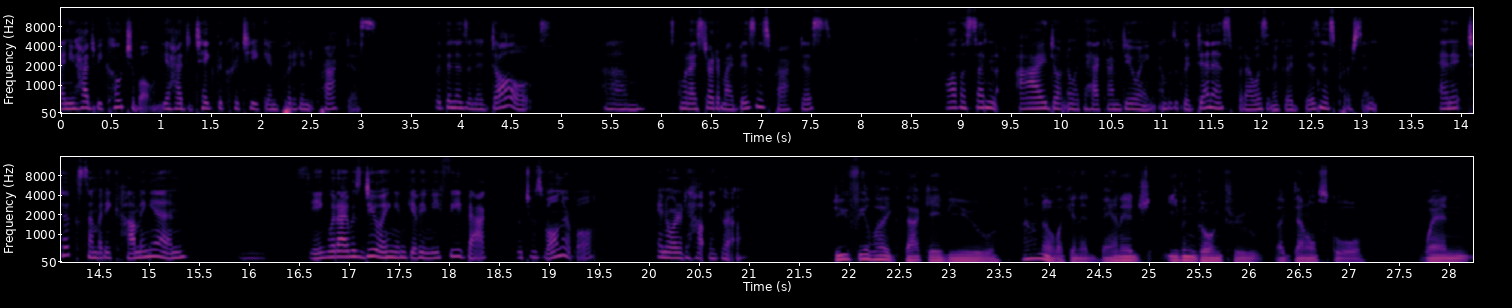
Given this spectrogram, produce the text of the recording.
and you had to be coachable. You had to take the critique and put it into practice. But then as an adult, um, when I started my business practice, all of a sudden I don't know what the heck I'm doing. I was a good dentist, but I wasn't a good business person. And it took somebody coming in and seeing what I was doing and giving me feedback, which was vulnerable, in order to help me grow. Do you feel like that gave you, I don't know, like an advantage, even going through like dental school when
